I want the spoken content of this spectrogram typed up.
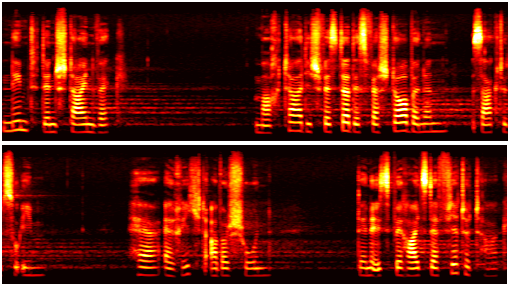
Nehmt den Stein weg. Martha, die Schwester des Verstorbenen, sagte zu ihm, Herr, er riecht aber schon, denn es ist bereits der vierte Tag.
